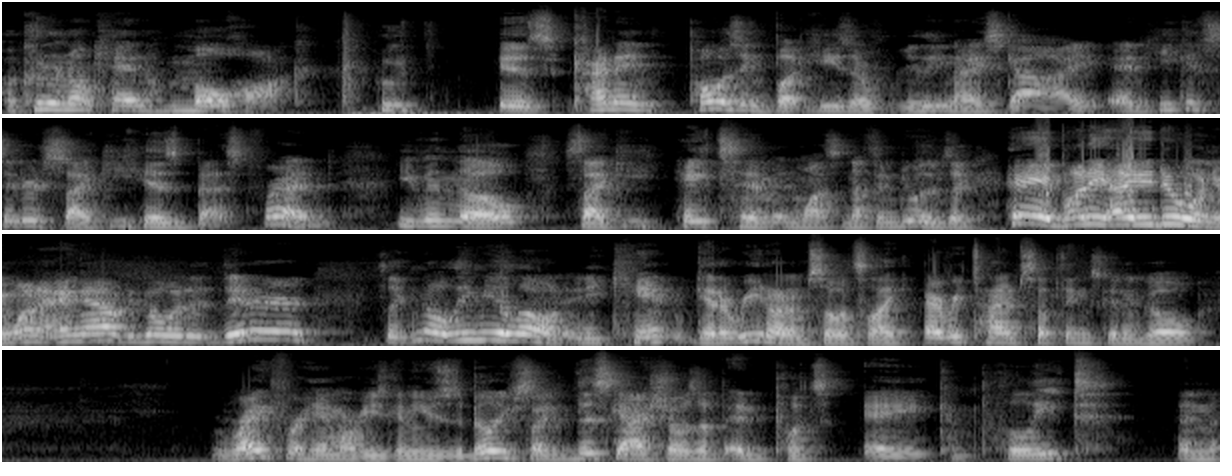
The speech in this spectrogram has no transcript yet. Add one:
Hokuto no Ken mohawk who is kind of imposing, but he's a really nice guy, and he considers Saiki his best friend, even though Saiki hates him and wants nothing to do with him. He's like, "Hey, buddy, how you doing? You want to hang out and go to dinner?" It's like, "No, leave me alone." And he can't get a read on him, so it's like every time something's gonna go right for him or he's going to use his ability for something, this guy shows up and puts a complete and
